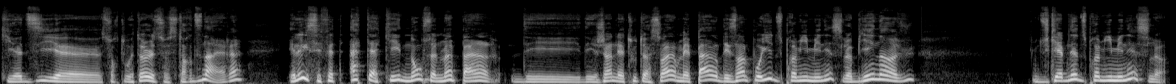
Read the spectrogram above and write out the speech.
qui a dit euh, sur Twitter, c'est ordinaire, hein? Et là, il s'est fait attaquer non seulement par des, des gens de la tutosphère, mais par des employés du premier ministre, là, bien en vue, du cabinet du premier ministre, là,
